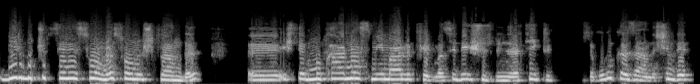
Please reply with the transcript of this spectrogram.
bir buçuk sene sonra sonuçlandı. Ee, işte Mukarnas Mimarlık Firması 500 bin lira teklifle bunu kazandı. Şimdi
